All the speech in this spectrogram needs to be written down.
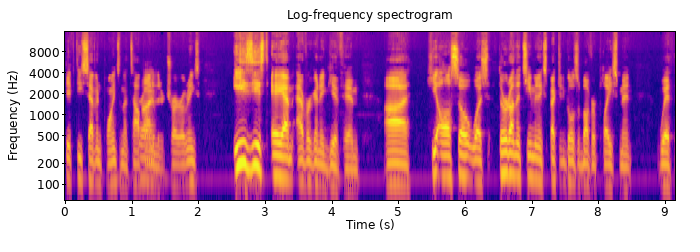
57 points on the top right. line of the Detroit Red Wings, easiest A I'm ever going to give him. Uh, he also was third on the team in expected goals above replacement with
